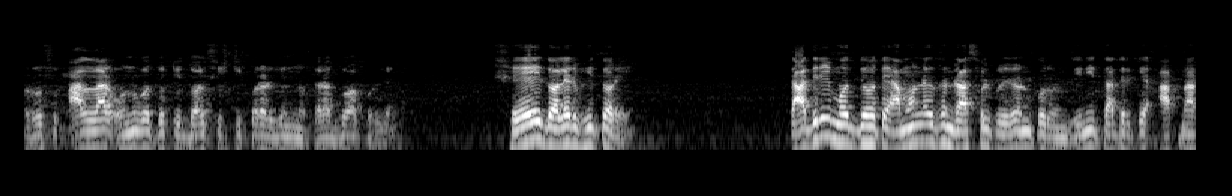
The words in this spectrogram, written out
রসুল আল্লাহর অনুগত একটি দল সৃষ্টি করার জন্য তারা দোয়া করলেন। সেই দলের ভিতরে তাদেরই মধ্যে হতে এমন একজন রাসুল প্রেরণ করুন, যিনি তাদেরকে আপনার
